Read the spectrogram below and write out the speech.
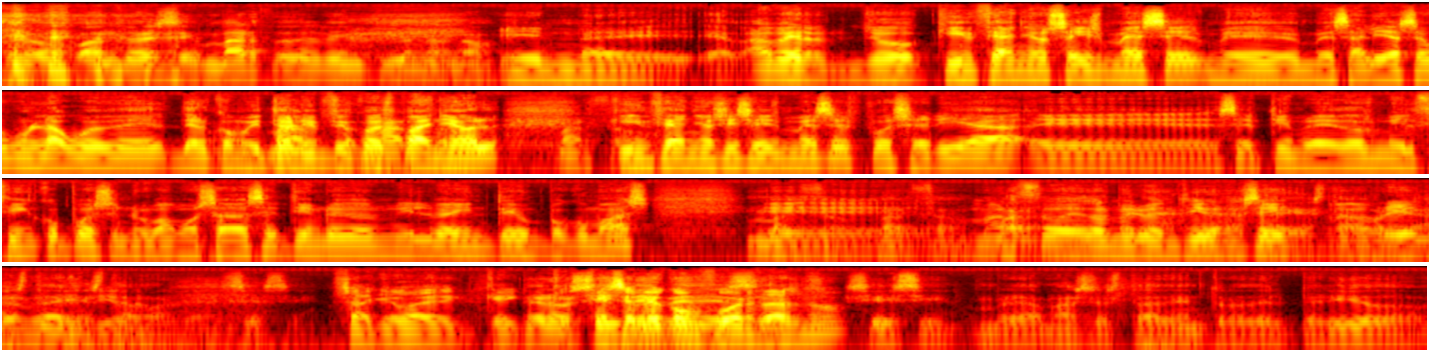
pero ¿cuándo es? ¿En marzo del 21? No. Eh, a ver, yo 15 años, 6 meses, me, salía según la web del Comité Olímpico Español, 15 años y 6 meses, pues sería eh, septiembre de 2005, pues nos vamos a septiembre de 2020, un poco más. Marzo, eh, de 2021, sí, abril de 2021. sí, sí. O sea que, que, se ve con fuerzas, ¿no? Sí, sí, hombre, además está dentro del periodo,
